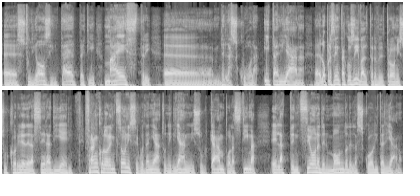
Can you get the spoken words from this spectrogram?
eh, studiosi, interpreti, maestri eh, della scuola italiana. Eh, lo presenta così Walter Veltroni sul Corriere della Sera di ieri. Franco Lorenzoni Manzoni si è guadagnato negli anni sul campo la stima e l'attenzione del mondo della scuola italiano.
